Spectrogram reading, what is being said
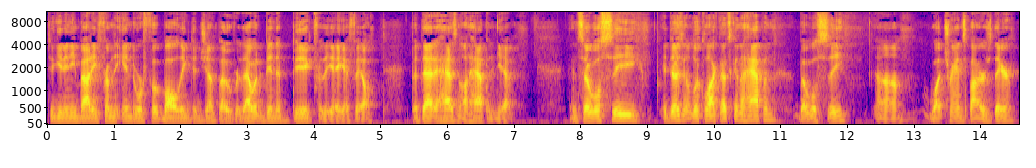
to get anybody from the indoor football league to jump over. That would have been a big for the AFL, but that has not happened yet. And so we'll see. It doesn't look like that's going to happen, but we'll see um, what transpires there.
